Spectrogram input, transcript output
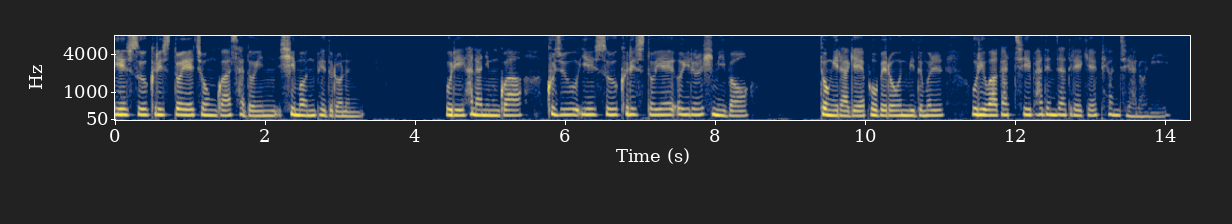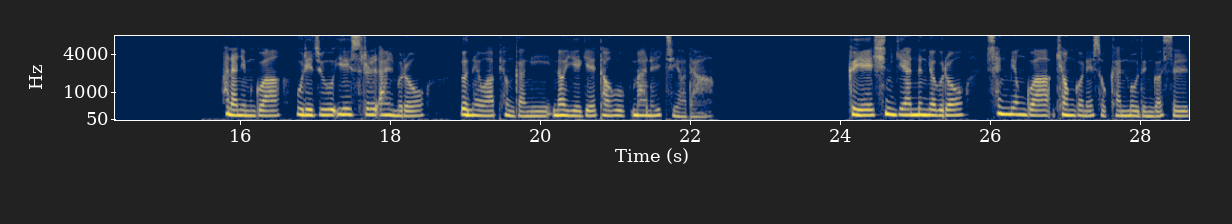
예수 그리스도의 종과 사도인 시몬 베드로는 우리 하나님과 구주 예수 그리스도의 의를 힘입어 동일하게 보배로운 믿음을 우리와 같이 받은 자들에게 편지하노니 하나님과 우리 주 예수를 알므로 은혜와 평강이 너희에게 더욱 많을지어다. 그의 신기한 능력으로 생명과 경건에 속한 모든 것을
